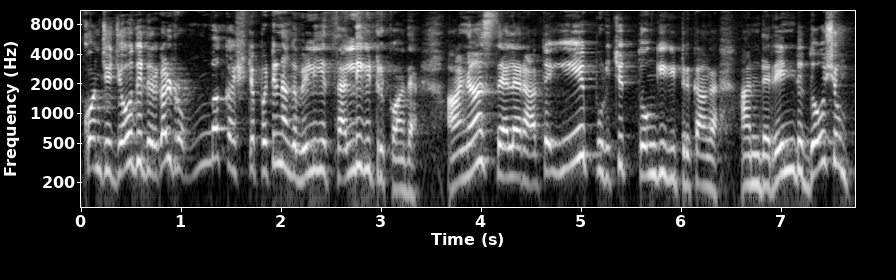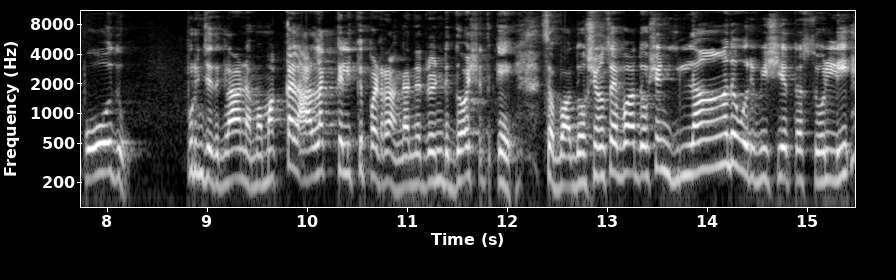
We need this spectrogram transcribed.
கொஞ்சம் ஜோதிடர்கள் ரொம்ப கஷ்டப்பட்டு நாங்கள் வெளியே தள்ளிக்கிட்டு இருக்கோம் அதை. ஆனால் சிலர் அதையே பிடிச்சி தொங்கிக்கிட்டு இருக்காங்க. அந்த ரெண்டு தோஷம் போதும். புரிஞ்சுதுங்களா? நம்ம மக்கள் அலக்களிக்கப்படுறாங்க அந்த ரெண்டு தோஷத்துக்கே. செவ்வாய் தோஷம் செவ்வாய் தோஷம் இல்லாத ஒரு விஷயத்த சொல்லி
